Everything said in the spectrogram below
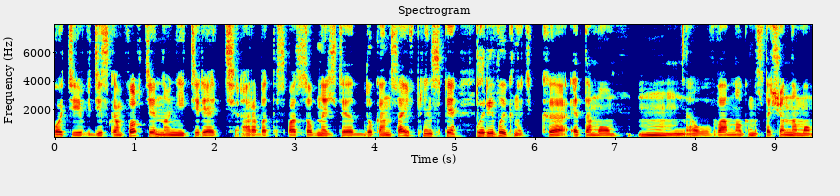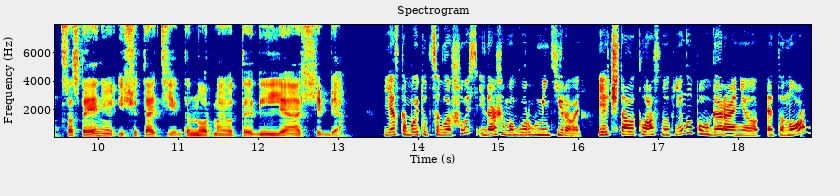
хоть и в дискомфорте, но не терять работоспособность до конца и, в принципе, привыкнуть к этому во многом истощенному состоянию и считать это нормой вот для себя. Я с тобой тут соглашусь и даже могу аргументировать. Я читала классную книгу по выгоранию «Это норм»,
